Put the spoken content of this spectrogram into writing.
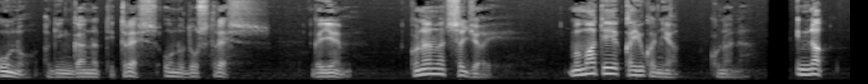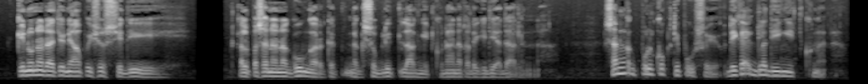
1, aging ganat ti 3, 1, 2, 3. Gayem, kunan at sadyay, mamati kayo kanyak, kunana. Inak, kinuna dati ni Apo Isus si kalpasan na nagungar kat nagsublit langit kunana kadagidi adalan na. San ngagpulkok ti puso yo, di ka igladingit kunana.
